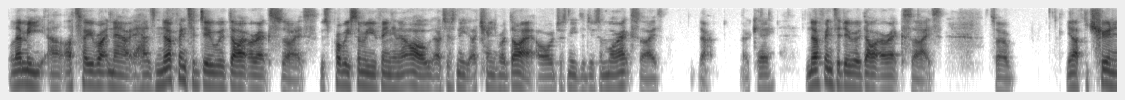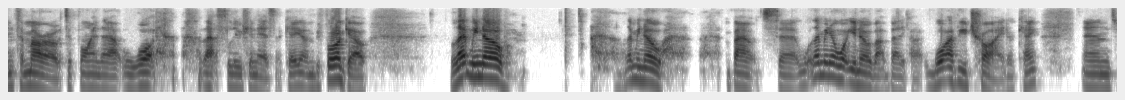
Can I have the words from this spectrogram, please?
let me, I'll tell you right now, it has nothing to do with diet or exercise. There's probably some of you thinking, oh, I just need, I change my diet or I just need to do some more exercise. No, okay. Nothing to do with diet or exercise. So you'll have to tune in tomorrow to find out what that solution is. Okay. And before I go, let me know, let me know about, uh, let me know what you know about belly fat. What have you tried? Okay. And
